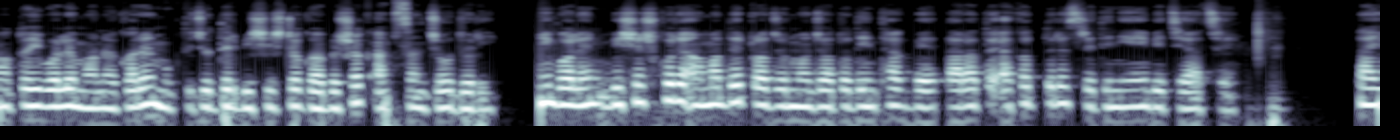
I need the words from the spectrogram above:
মতোই বলে মনে করেন মুক্তিযুদ্ধের বিশিষ্ট গবেষক আফসান চৌধুরী। তিনি বলেন, বিশেষ করে আমাদের প্রজন্ম যতদিন থাকবে তারা তো একাত্তরের স্মৃতি নিয়েই বেঁচে আছে। তাই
